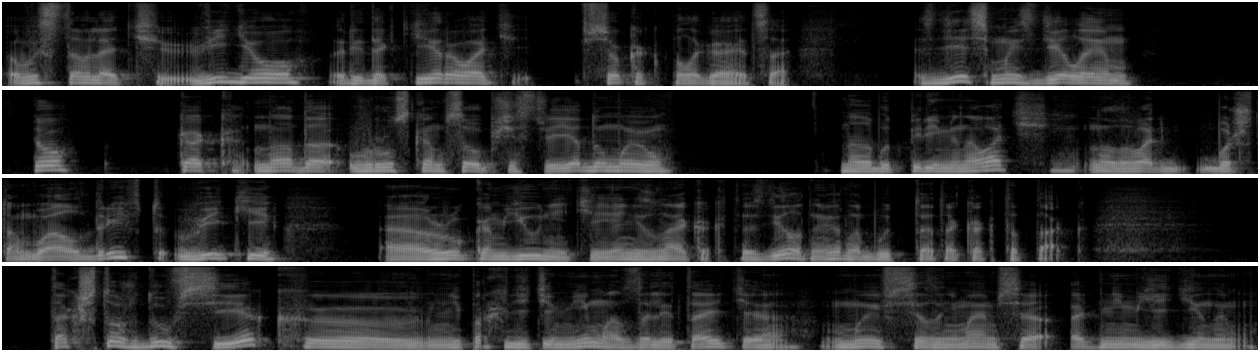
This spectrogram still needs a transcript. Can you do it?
выставлять видео, редактировать, все как полагается. Здесь мы сделаем все как надо в русском сообществе. Я думаю, надо будет переименовать, называть больше там Wild Drift, Wiki, э, Ru Community. Я не знаю, как это сделать, наверное, будет это как-то так. Так что жду всех, э, не проходите мимо, залетайте. Мы все занимаемся одним единым.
